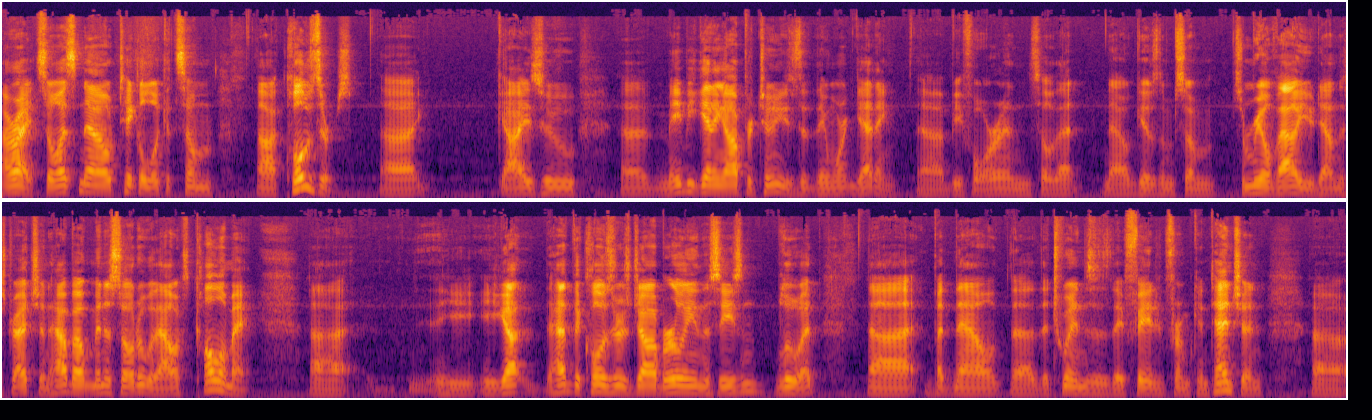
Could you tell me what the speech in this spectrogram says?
All right, so let's now take a look at some uh, closers, uh, guys who uh, may getting opportunities that they weren't getting uh, before, and so that now gives them some some real value down the stretch. And how about Minnesota with Alex Colome? he he got had the closer's job early in the season, blew it. Uh, but now the, the Twins, as they faded from contention, uh,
